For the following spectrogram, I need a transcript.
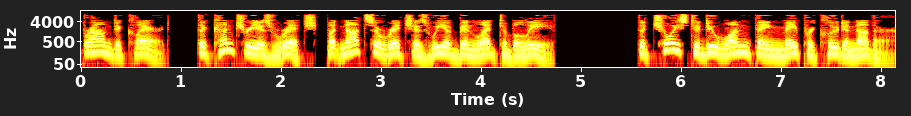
Brown declared, the country is rich, but not so rich as we have been led to believe. The choice to do one thing may preclude another.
